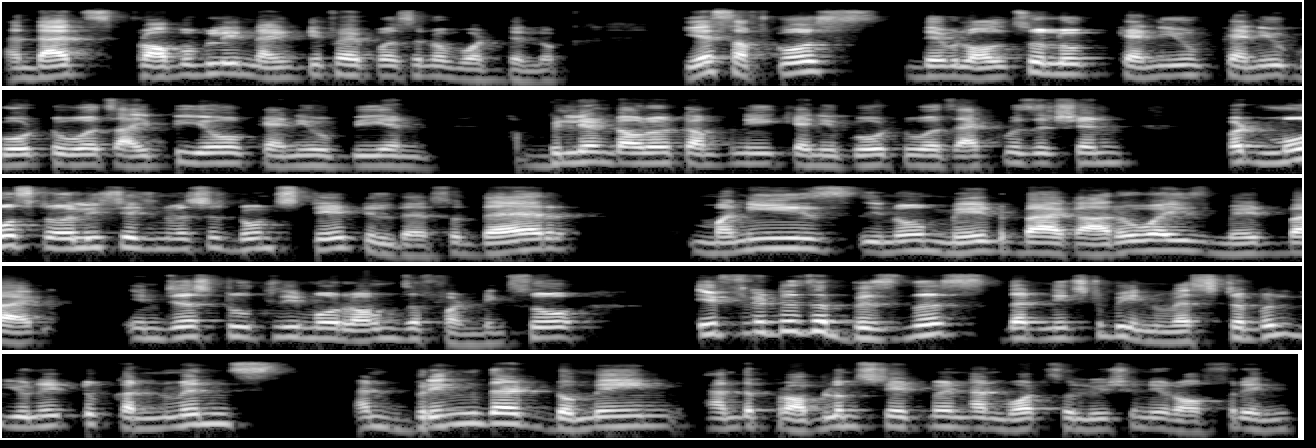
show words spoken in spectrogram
And that's probably 95% of what they look. Yes, of course, they will also look, can you can you go towards IPO? Can you be an, a billion dollar company? Can you go towards acquisition? But most early stage investors don't stay till there. So their money is you know made back, ROI is made back in just two, three more rounds of funding. So if it is a business that needs to be investable, you need to convince and bring that domain and the problem statement and what solution you're offering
